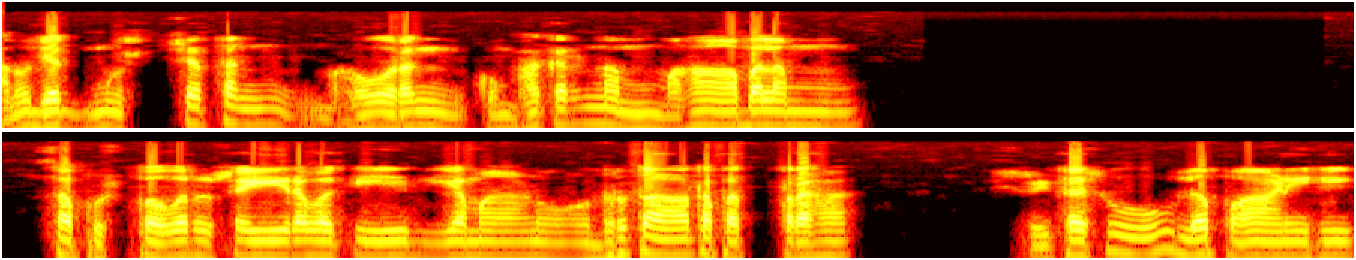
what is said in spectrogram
अनुजग्मुश्च तम् घोरम् कुम्भकर्णम् महाबलम्। स पुष्पवर्षैरवकीर्यमाणो धृतातपत्रः श्रितशूलपाणिः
